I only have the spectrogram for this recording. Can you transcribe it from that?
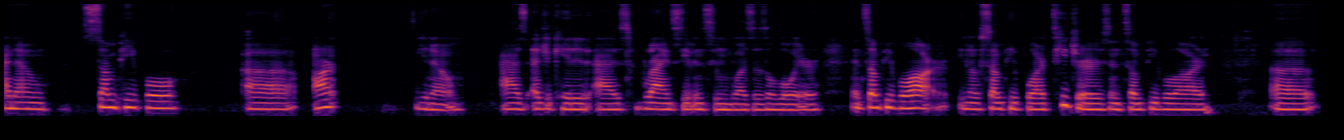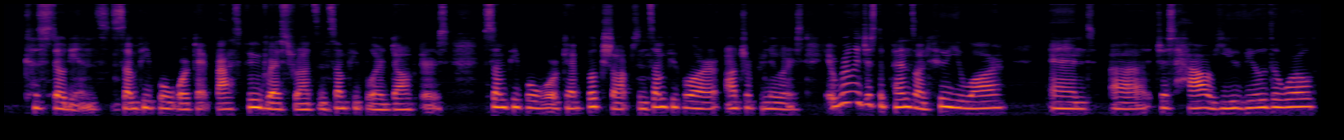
I know some people uh, aren't, you know, as educated as Bryan Stevenson was as a lawyer, and some people are. You know, some people are teachers, and some people are uh, custodians. Some people work at fast food restaurants, and some people are doctors. Some people work at bookshops, and some people are entrepreneurs. It really just depends on who you are and uh, just how you view the world.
